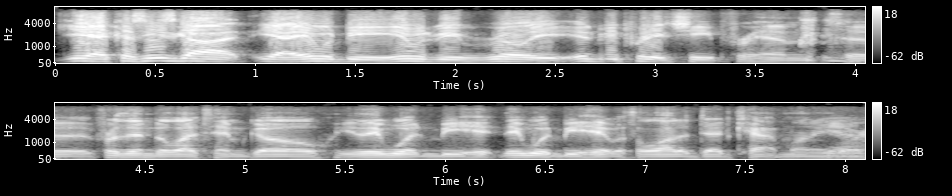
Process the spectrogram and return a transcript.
Yeah, because he's got yeah. It would be it would be really it'd be pretty cheap for him to for them to let him go. They wouldn't be hit. They wouldn't be hit with a lot of dead cap money Yeah.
